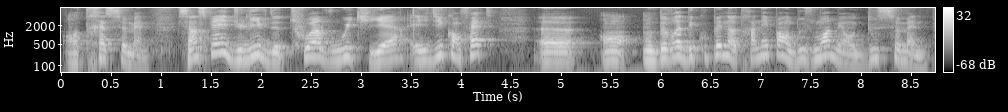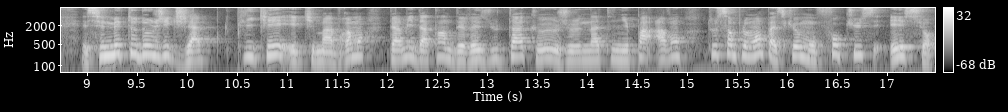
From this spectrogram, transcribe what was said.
en 13 semaines. C'est inspiré du livre de 12 Weeks hier et il dit qu'en fait, euh, on, devrait découper notre année pas en 12 mois mais en 12 semaines. Et c'est une méthodologie que j'ai et qui m'a vraiment permis d'atteindre des résultats que je n'atteignais pas avant tout simplement parce que mon focus est sur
